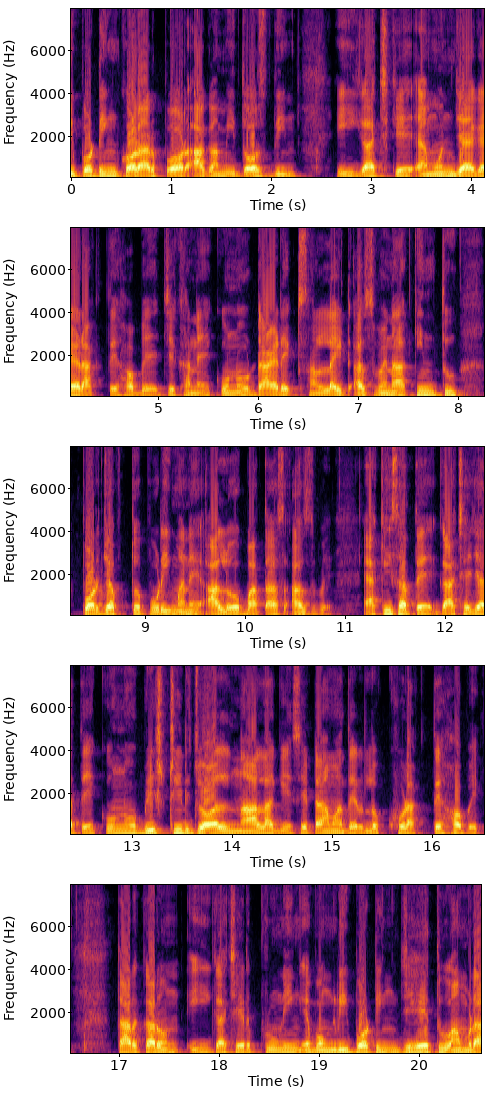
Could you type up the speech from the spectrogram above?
রিপোর্টিং করার পর আগামী দশ দিন এই গাছকে এমন জায়গায় রাখতে হবে যেখানে কোনো ডাইরেক্ট সানলাইট আসবে না, কিন্তু পর্যাপ্ত পরিমাণে আলো বাতাস আসবে। একই সাথে গাছে যাতে কোনো বৃষ্টির জল না লাগে, সেটা আমাদের লক্ষ্য রাখতে হবে। তার কারণ এই গাছের প্রুনিং এবং রিপোর্টিং যেহেতু আমরা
